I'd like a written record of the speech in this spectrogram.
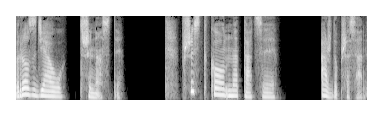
Rozdział trzynasty. Wszystko na tacy, aż do przesady.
